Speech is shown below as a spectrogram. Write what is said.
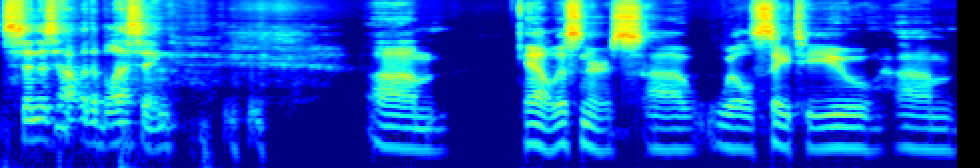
send us out with a blessing. um, yeah, listeners, uh, will say to you, um,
